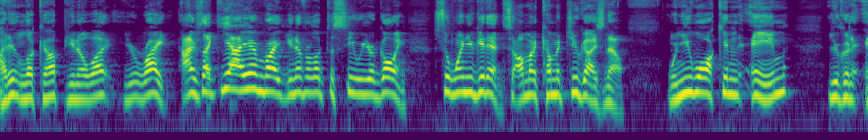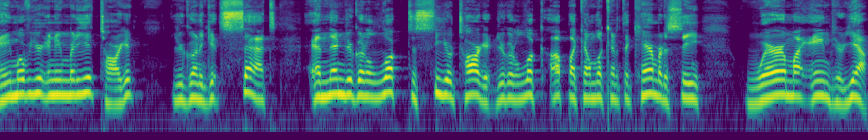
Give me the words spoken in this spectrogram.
I didn't look up. You know what? You're right. I was like, yeah, I am right. You never look to see where you're going. So when you get in, so I'm going to come at you guys now. When you walk in and aim, you're going to aim over your intermediate target. You're going to get set, and then you're going to look to see your target. You're going to look up like I'm looking at the camera to see where am I aimed here. Yeah,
